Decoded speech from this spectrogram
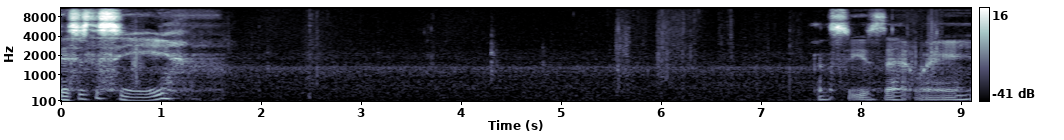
this is the sea. And sea is that way.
